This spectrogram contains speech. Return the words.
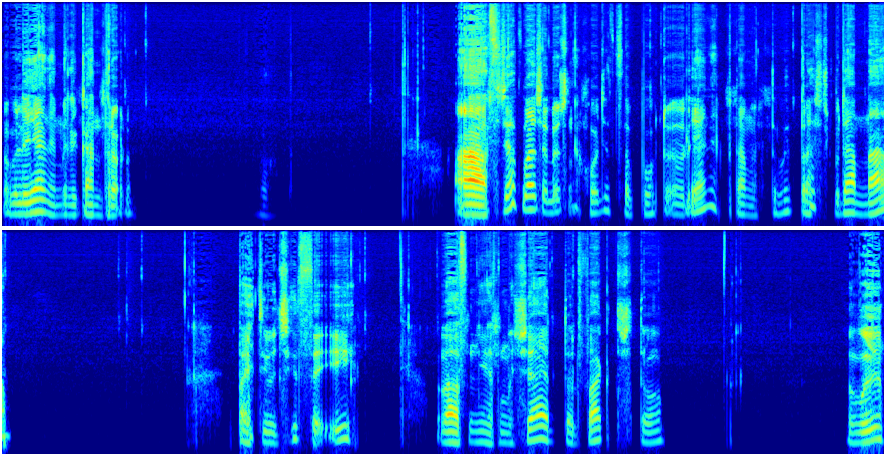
влиянием или контролем. А сейчас ваша дочь находится под влиянием, потому что вы спрашиваете, куда нам пойти учиться, и вас не смущает тот факт, что вы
